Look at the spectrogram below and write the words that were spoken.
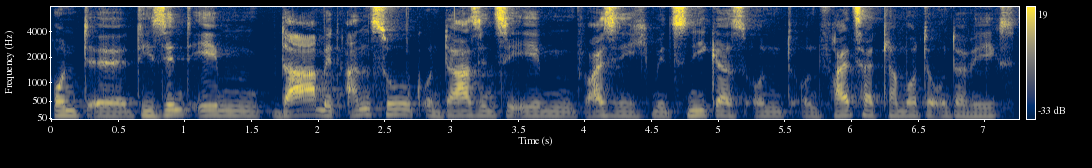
Und äh, die sind eben da mit Anzug und da sind sie eben, weiß ich nicht, mit Sneakers und, und Freizeitklamotte unterwegs.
